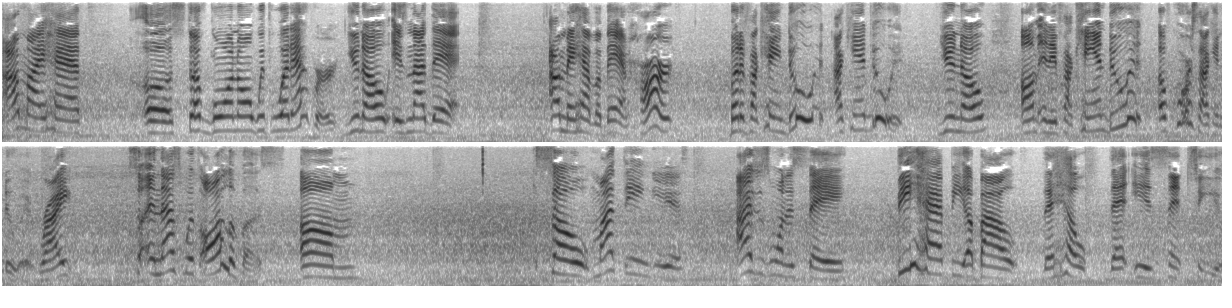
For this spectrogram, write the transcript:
I might have uh, stuff going on with whatever. You know, it's not that I may have a bad heart, but if I can't do it, I can't do it. You know, um, and if I can do it, of course I can do it, right? So, and that's with all of us. Um, so my thing is, I just want to say be happy about the help that is sent to you.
